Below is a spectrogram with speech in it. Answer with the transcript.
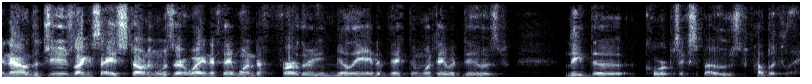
And now the Jews, like I say, stoning was their way, and if they wanted to further humiliate a victim, what they would do is leave the corpse exposed publicly.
